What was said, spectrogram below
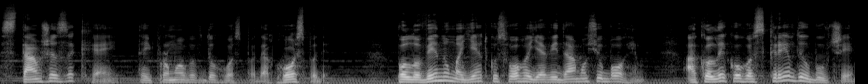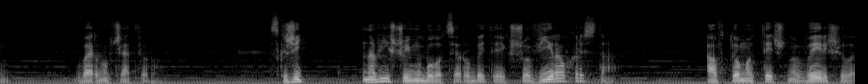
Став же Закхей та й промовив до Господа: Господи, половину маєтку свого я віддам ось убогим, а коли кого скривдив був чим, вернув четверо. Скажіть, навіщо йому було це робити, якщо віра в Христа автоматично вирішила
